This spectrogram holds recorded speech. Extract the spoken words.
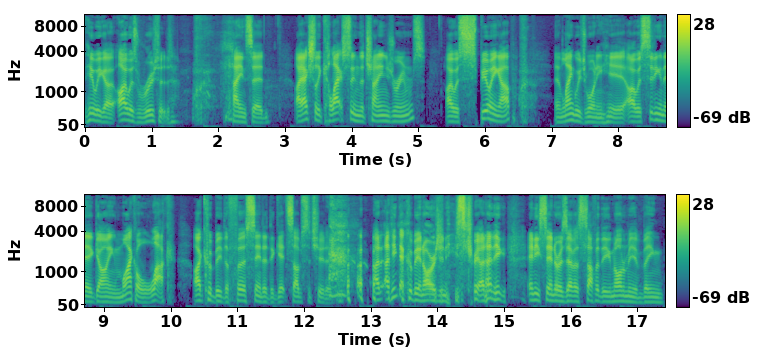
Here we go. I was rooted, Haynes said. I actually collapsed in the change rooms. I was spewing up, and language warning here, I was sitting there going, Michael Luck, I could be the first centre to get substituted. I, I think that could be an origin history. I don't think any centre has ever suffered the ignominy of being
